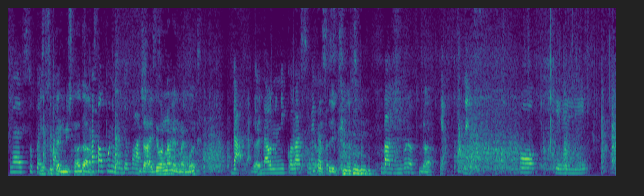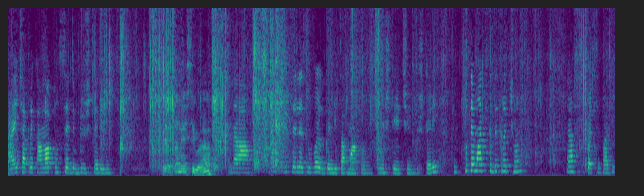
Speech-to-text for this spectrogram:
Da, e super E super simpatic. mișto, da. Asta o punem undeva așa. Da, e de să ornament vadă. mai mult. Da, dacă Da. îi dau lui Nicolas, imediat Îl o să stric. bagă în gură. Da. Ia, next. Ok. Aici cred că am luat un set de bijuterii. Cred, dar nu ești sigur, ha? Da, bineînțeles, nu vă gândiți acum că nu știe ce bijuterii. Cu tematică de Crăciun. Era super simpatic.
